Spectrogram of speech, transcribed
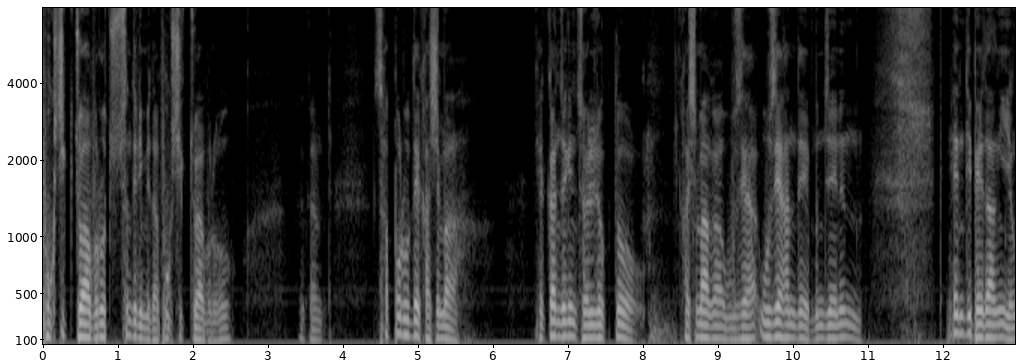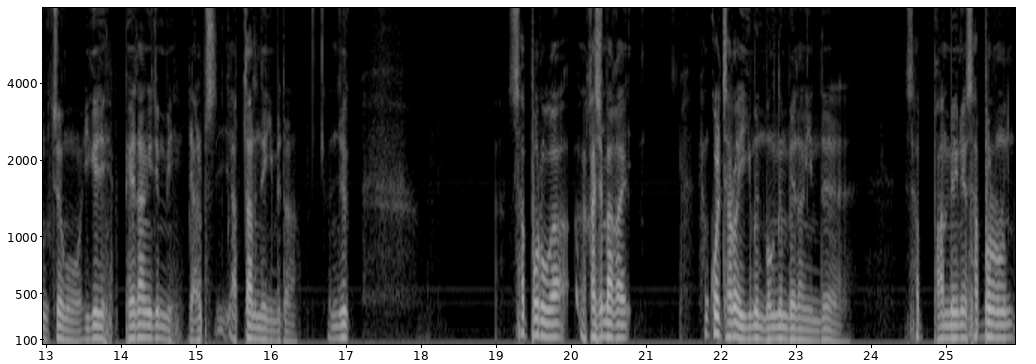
복식 조합으로 추천드립니다. 복식 조합으로. 그러니까 삿포로 대 가시마 객관적인 전력도 가시마가 우세 우세한데 문제는 핸디 배당이 0.5 이게 배당이 좀 얇, 얇다는 얘기입니다. 즉 삿포로가 가시마가 한 골 차로 이기면 먹는 배당인데 사, 반면에 삿포로는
